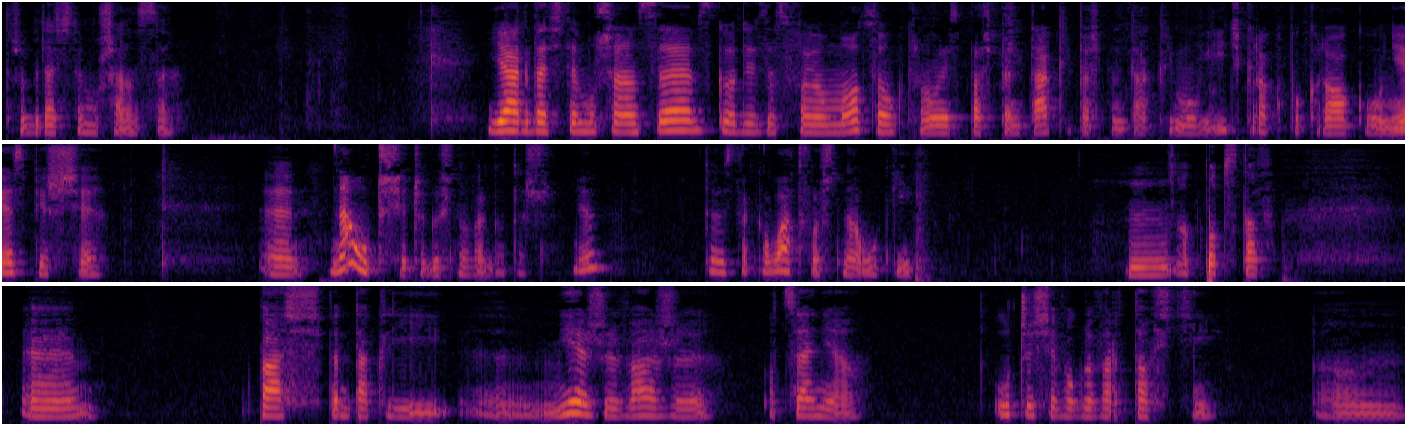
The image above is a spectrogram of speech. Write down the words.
to żeby dać temu szansę. Jak dać temu szansę? W zgodzie ze swoją mocą, którą jest paść pentakli. Paść pentakli mówi idź krok po kroku, nie spiesz się. E, naucz się czegoś nowego też, nie? To jest taka łatwość nauki od podstaw. E, paść pentakli e, mierzy, waży, ocenia, uczy się w ogóle wartości em,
